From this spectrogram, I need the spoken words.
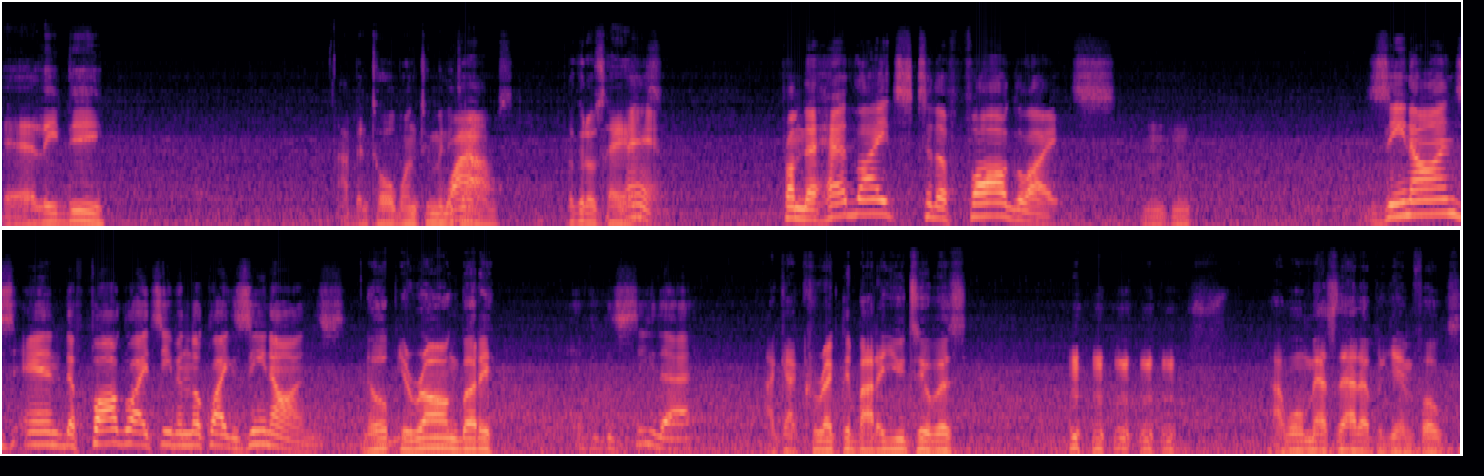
LED. I've been told one too many Wow. times. Look at those hands. Man, from the headlights to the fog lights. Mm-hmm. Xenons and the fog lights even look like xenons. Nope, you're wrong, buddy. If you can see that. I got corrected by the YouTubers. I won't mess that up again, folks.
